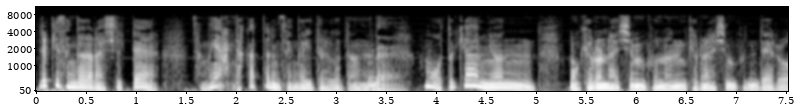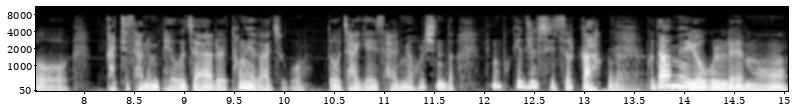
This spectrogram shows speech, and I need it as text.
이렇게 생각을 하실 때 상당히 안타깝다는 생각이 들거든. 네. 그럼 어떻게 하면 뭐 결혼하신 분은 결혼하신 분대로 같이 사는 배우자를 통해 가지고 또 자기의 삶이 훨씬 더 행복해질 수 있을까? 네. 그 다음에 요 근래 뭐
